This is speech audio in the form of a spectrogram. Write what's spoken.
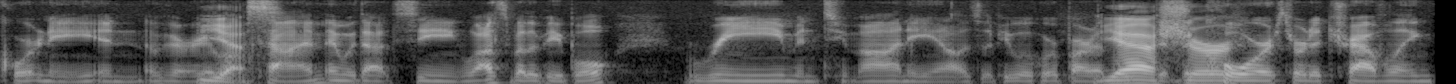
courtney in a very Yes. long time and without seeing lots of other people reem and tumaini and all those other people who are part of Yeah, the, the, sure. the core sort of traveling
